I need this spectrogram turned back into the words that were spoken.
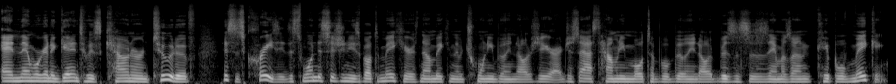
And then we're going to get into his counterintuitive. This is crazy. This one decision he's about to make here is now making them $20 billion a year. I just asked how many multiple billion dollar businesses is Amazon capable of making?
